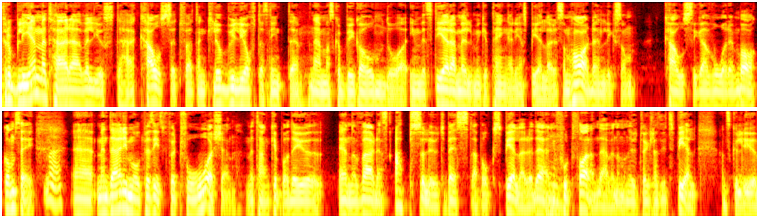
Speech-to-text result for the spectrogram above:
Problemet här är väl just det här kaoset för att en klubb vill ju oftast inte när man ska bygga om då investera väldigt mycket pengar i en spelare som har den liksom kaosiga våren bakom sig. Nej. Eh, Men däremot precis för två år sedan med tanke på det är ju en av världens absolut bästa boxspelare. Det är han ju fortfarande även om han utvecklat sitt spel. Han skulle ju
